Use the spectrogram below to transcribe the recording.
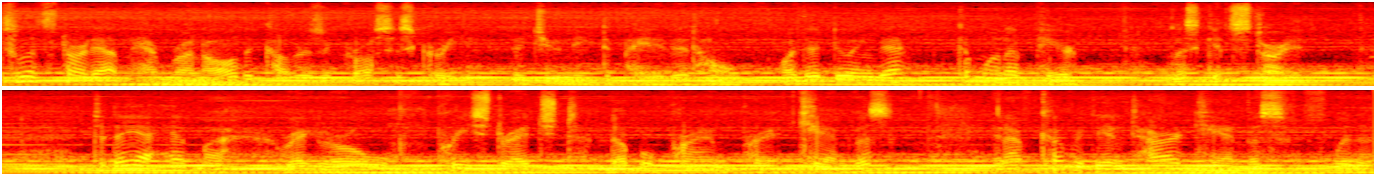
So let's start out and have run all the colors across the screen that you need to paint it at home. While they're doing that, come on up here. Let's get started. Today I have my regular old pre-stretched double prime canvas and I've covered the entire canvas with a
